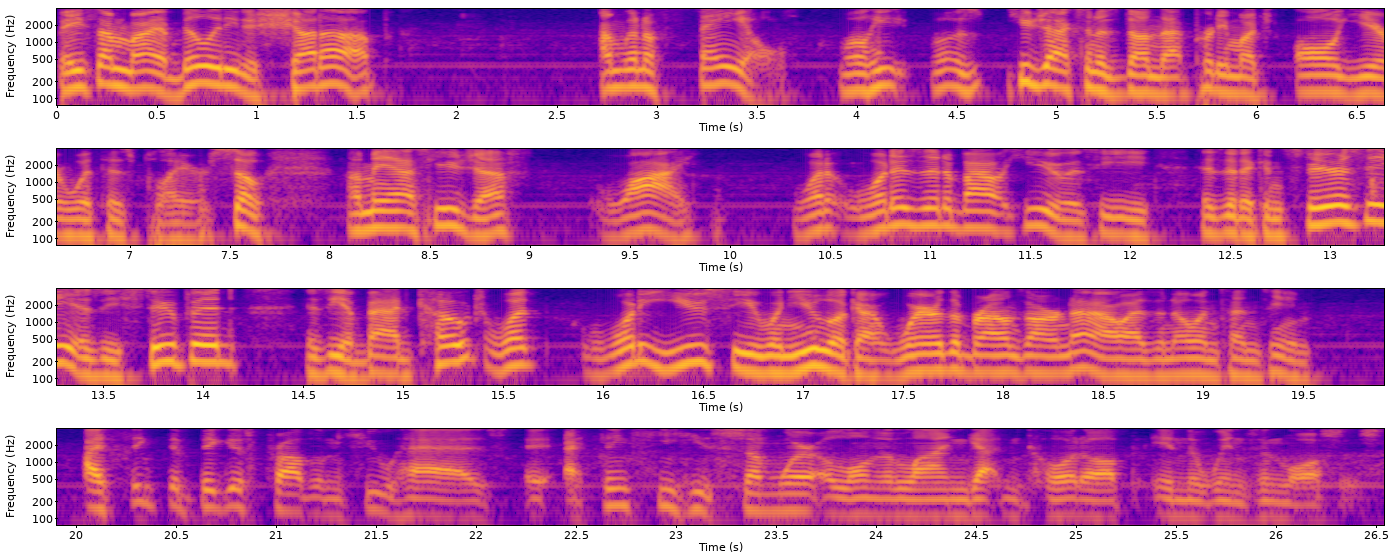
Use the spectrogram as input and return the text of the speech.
based on my ability to shut up, I'm going to fail. Well, he well, Hue Jackson has done that pretty much all year with his players. So let me ask you, Jeff, why? What what is it about Hue? Is he is it a conspiracy? Is he stupid? Is he a bad coach? What what do you see when you look at where the Browns are now as an 0 10 team? I think the biggest problem Hue has, I think he has somewhere along the line gotten caught up in the wins and losses.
